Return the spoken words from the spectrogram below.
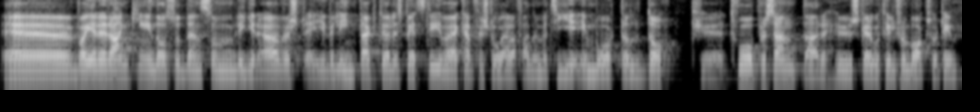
Eh, vad gäller rankingen då, så den som ligger överst är väl inte aktuell i spetsstriden vad jag kan förstå i alla fall, nummer 10, Immortal Doc. 2 eh, procent där. Hur ska det gå till från bakspår, Tim?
